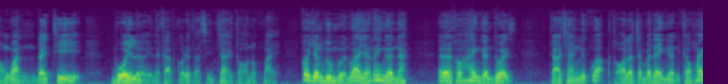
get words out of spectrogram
2 วันได้ที่บวยเลยนะครับ ก็เลยตัดสินใจถอนออกไป ก็ยังดูเหมือนว่าอยากได้เงินนะ เออเขาให้เงินด้วยจ่าแฉงนึกว่าถอนแล้วจะไม่ได้เงินเขาให้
